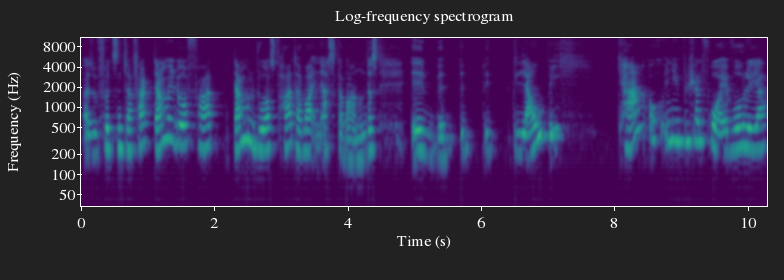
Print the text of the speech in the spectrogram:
Also 14. Fakt. Dumbledore Fahrt Dumbledores Vater war in Azkaban. Und das, äh, glaube ich, kam auch in den Büchern vor. Er wurde ja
